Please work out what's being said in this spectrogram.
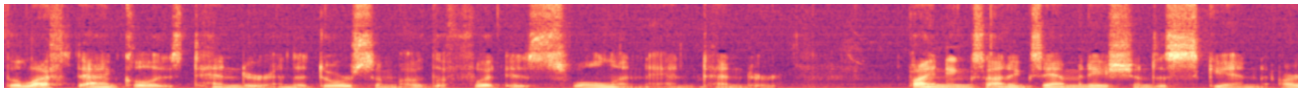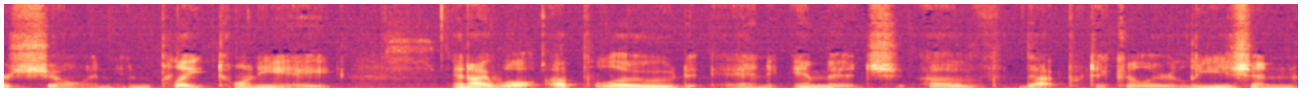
The left ankle is tender, and the dorsum of the foot is swollen and tender. Findings on examination of the skin are shown in plate 28, and I will upload an image of that particular lesion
